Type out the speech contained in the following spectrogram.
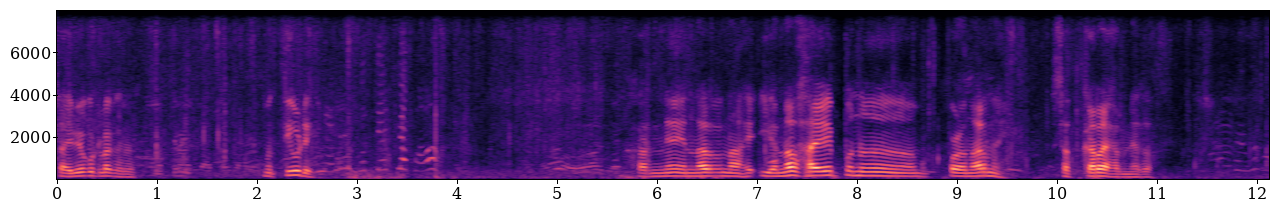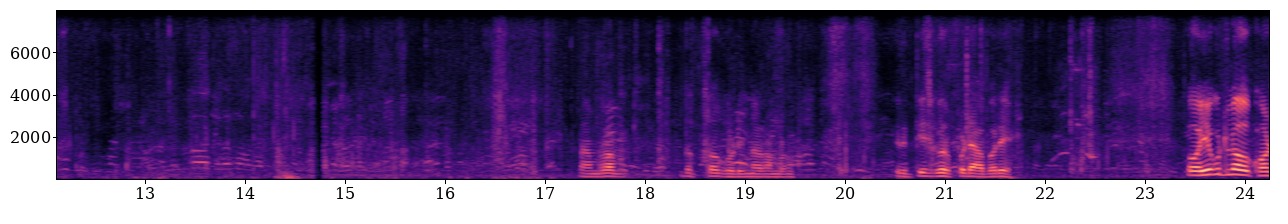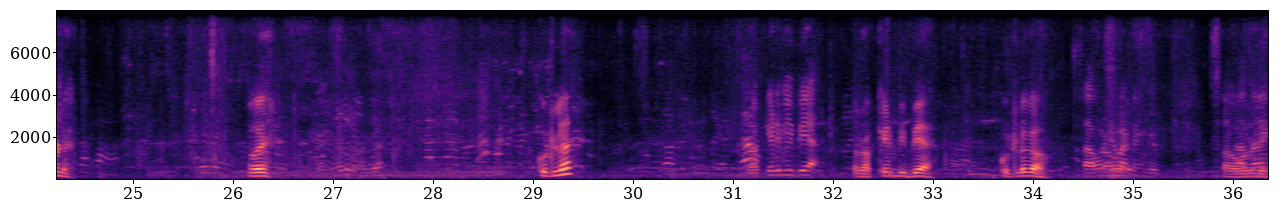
साहेब कुठला खरं? मग तेवढे हरण्या येणार नाही. येणार आहे पण पळणार नाही. सत्कार आहे हरण्याचा. राम राम. दत्ता घोडींना राम राम. रितेश घोरपडे आभारे हो हे कुठलं हो खोंड? होय. कुठलं? रॉकेट बिब्या. रॉकेट बिब्या. कुठलं गाव? सावर्डे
